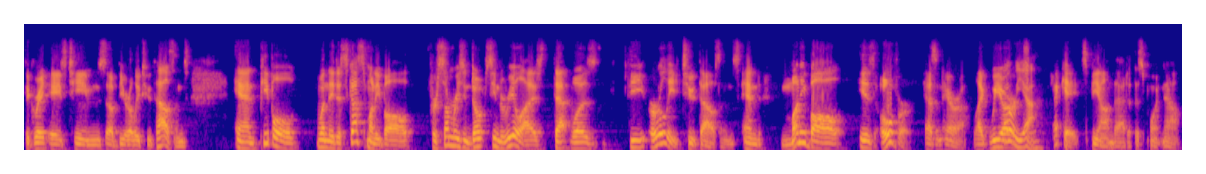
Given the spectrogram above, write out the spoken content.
the great A's teams of the early 2000s. And people, when they discuss Moneyball, for some reason don't seem to realize that was the early 2000s. And Moneyball is over as an era. Like we are oh, yeah. decades beyond that at this point now.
